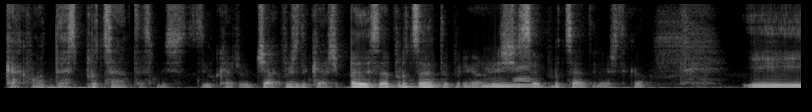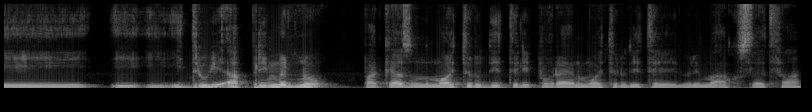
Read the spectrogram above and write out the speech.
как му 10% смисъл? Ти го очакваш да кажеш 50%, примерно, или Не. 60%, нещо такова. И, и, и, и други, а примерно, пак казвам, на моите родители, по време на моите родители, дори малко след това,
